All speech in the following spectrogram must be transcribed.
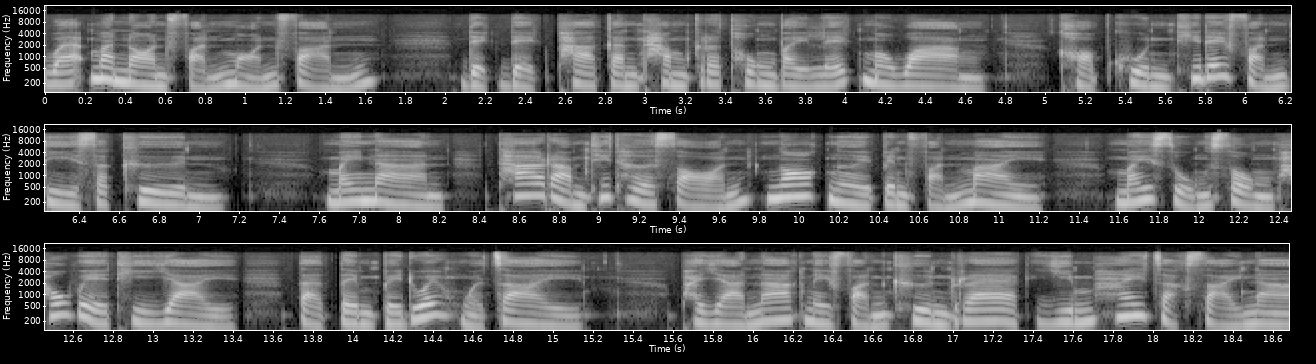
แวะมานอนฝันหมอนฝัน เด็กๆพากันทำกระทงใบเล็กมาวาง ขอบคุณที่ได้ฝันดีสักคืน ไม่นานท่ารำที่เธอสอนงอกเงยเป็นฝันใหม่ ไม่สูงส่งเท่าเวทีใหญ่ แต่เต็มไปด้วยหัวใจ พญานาคในฝันคืนแรกยิ้มให้จากสายน้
